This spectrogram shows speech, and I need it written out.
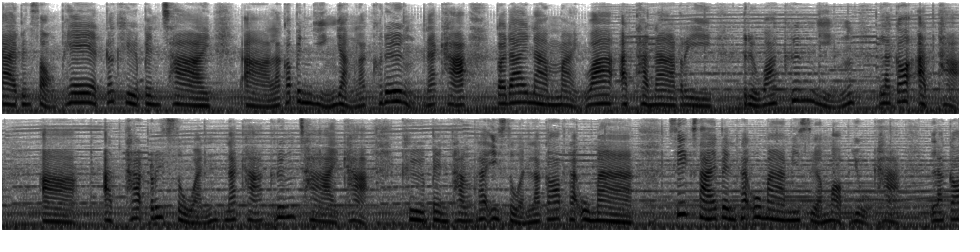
กายเป็นสองเพศก็คือเป็นชายอ่าแล้วก็เป็นหญิงอย่างละครึ่งนะคะ ก็ได้นามใหม่ว่าอัฏฐนารี หรือว่าครึ่งหญิง แล้วก็อัฏฐอ่า อัฏฐริศวรนะคะ ครึ่งชายค่ะ คือเป็นทั้งพระอิศวรแล้วก็พระอุมา ซีกซ้ายเป็นพระอุมามีเสือหมอบอยู่ค่ะ แล้วก็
